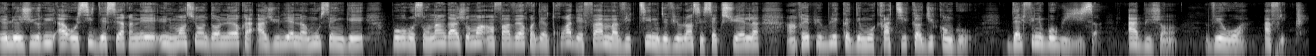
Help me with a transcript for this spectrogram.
Et le jury a aussi décerné une mention d'honneur à Julienne Moussengé pour son engagement en faveur des droits des femmes victimes de violences sexuelles en République démocratique du Congo. Delphine Bouise, Abidjan, VOA Afrique.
